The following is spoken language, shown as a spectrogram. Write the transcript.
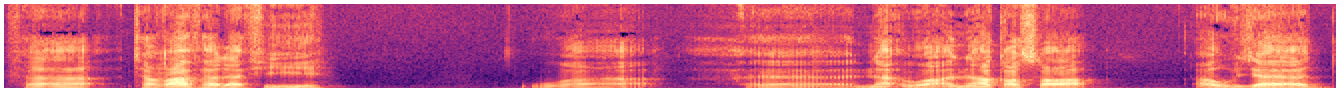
فتغافل فيه آه، ونقص أو زاد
